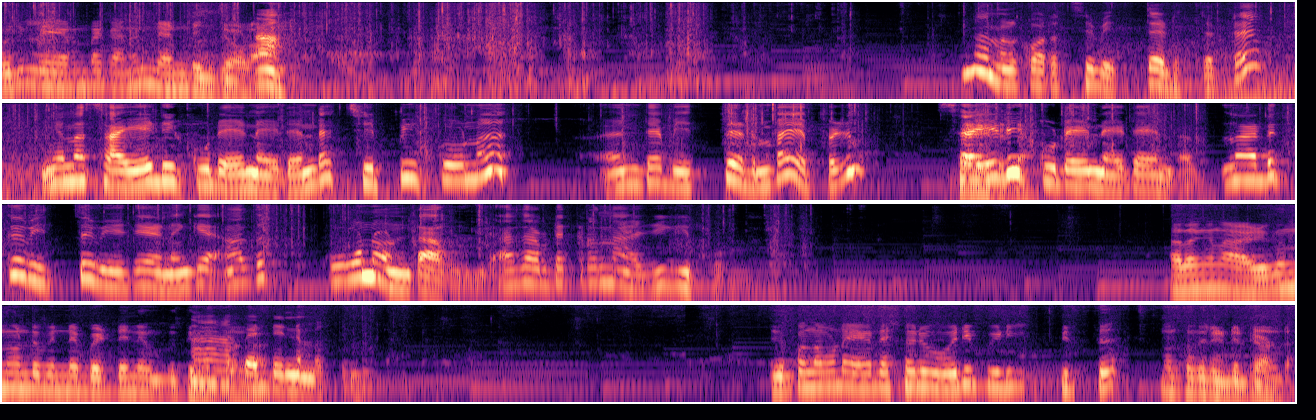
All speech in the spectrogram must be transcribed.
ഒരു ലെയറിന്റെ കനം രണ്ട് ഇഞ്ചോളം. നമ്മൾ കുറച്ച് വിത്തെടുത്തിട്ട് ഇങ്ങനെ സൈഡിൽ കൂടെയാണ് ഇടേണ്ടത് ചിപ്പിക്കൂണ് എന്റെ വിത്ത് ഇടുമ്പോൾ എപ്പോഴും സൈഡിൽ കൂടെയാണ് ഇടേണ്ടത്. നടുക്ക് വിത്ത് വീഴുകയാണെങ്കിൽ അത് കൂണുണ്ടാവില്ല. അത് അവിടെ കിടന്ന് അഴുകിപ്പോകും. അതങ്ങനെ അഴുകുന്നോണ്ട് പിന്നെ ബെഡിന് ബെഡിന് ബുദ്ധിമുട്ട് ഇതിപ്പോൾ നമ്മൾ ഏകദേശം ഒരു ഒരു പിടി വിത്ത് മൊത്തത്തിൽ ഇട്ടിട്ടുണ്ട്.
